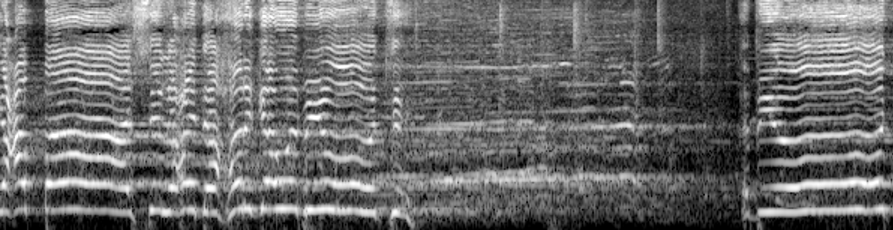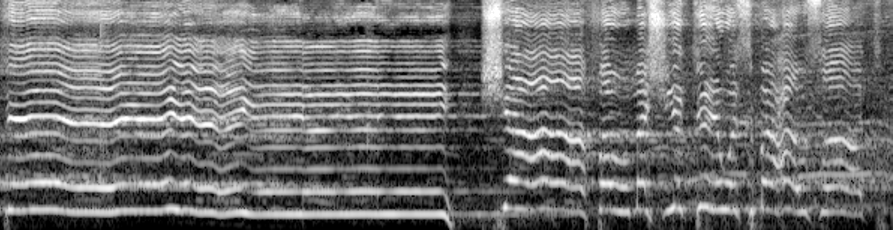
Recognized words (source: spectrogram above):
يا عباس العدا حرقة وبيوت. بيوتي شافوا مشيتي وسمعوا صوت.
